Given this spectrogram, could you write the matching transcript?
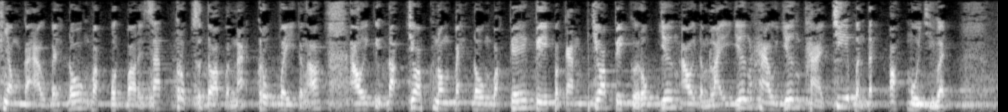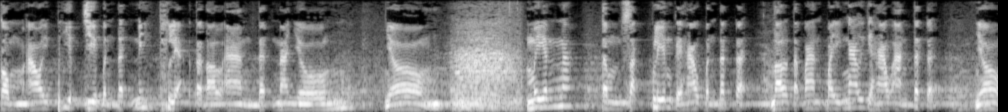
ខ្ញុំកៅបេះដូងរបស់ពុទ្ធបរិស័ទគ្រប់សតបណៈគ្រប់វ័យទាំងអស់ឲ្យគេដកជាប់ក្នុងបេះដូងរបស់គេគេប្រកាន់ភ្ជាប់គេគោរពយើងឲ្យតម្លៃយើងហៅយើងថាជាបណ្ឌិតអស់មួយជីវិត កុំឲ្យភាពជាបណ្ឌិតនេះធ្លាក់ទៅដល់អានតិតណាញោមញោមមានណាតឹមសឹកភ្លាមគេហៅបណ្ឌិតដល់តែបាន3ងាវគេហៅអានតិតញោម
